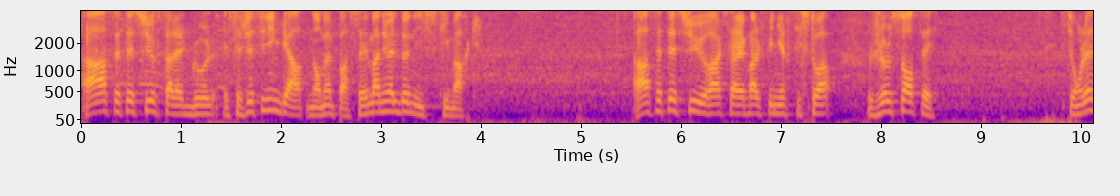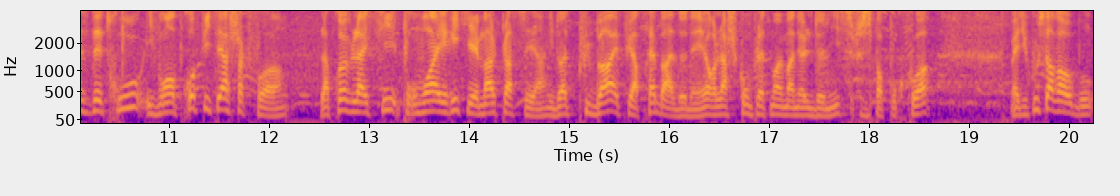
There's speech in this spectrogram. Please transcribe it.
Ah, c'était sûr que ça allait être goal. Et c'est Jesse Lingard. Non, même pas. C'est Emmanuel Denis qui marque. Ah, c'était sûr hein, que ça allait mal finir cette histoire. Je le sentais. Si on laisse des trous, ils vont en profiter à chaque fois. hein. La preuve là ici, pour moi Eric il est mal placé. hein. Il doit être plus bas et puis après bah Denayer lâche complètement Emmanuel Denis. Je sais pas pourquoi. Mais du coup ça va au bout.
